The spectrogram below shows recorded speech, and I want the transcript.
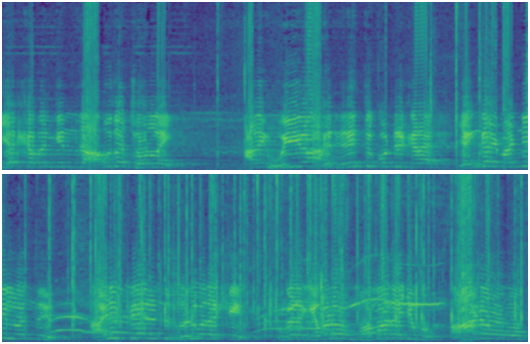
இயக்கம் என்கின்ற அமுத சொல்லை அதை உயிராக நினைத்துக் கொண்டிருக்கிற எங்கள் மண்ணில் வந்து அழிப்பேன் என்று சொல்லுவதற்கு உங்களுக்கு எவ்வளவு மமதையும் ஆணவமும்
